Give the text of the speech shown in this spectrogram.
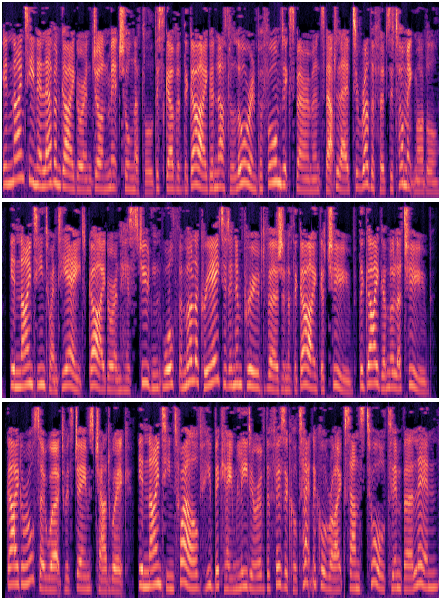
In 1911 Geiger and John Mitchell Nuttall discovered the Geiger-Nuttall law and performed experiments that led to Rutherford's atomic model. In 1928 Geiger and his student Walther Muller created an improved version of the Geiger tube, the Geiger-Muller tube. Geiger also worked with James Chadwick. In 1912 he became leader of the Physical-Technical Reichsanstalt in Berlin,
